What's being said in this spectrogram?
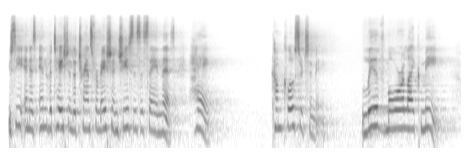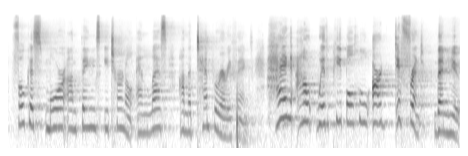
You see, in his invitation to transformation, Jesus is saying this Hey, come closer to me. Live more like me. Focus more on things eternal and less on the temporary things. Hang out with people who are different than you.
